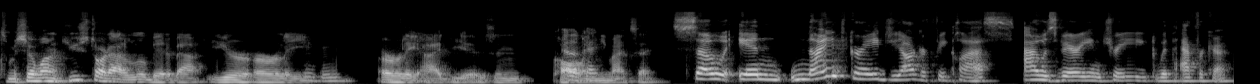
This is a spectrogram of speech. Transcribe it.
so Michelle, why don't you start out a little bit about your early Mhm. early ideas and calling, Okay. you might say. So in ninth grade geography class, I was very intrigued with Africa.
